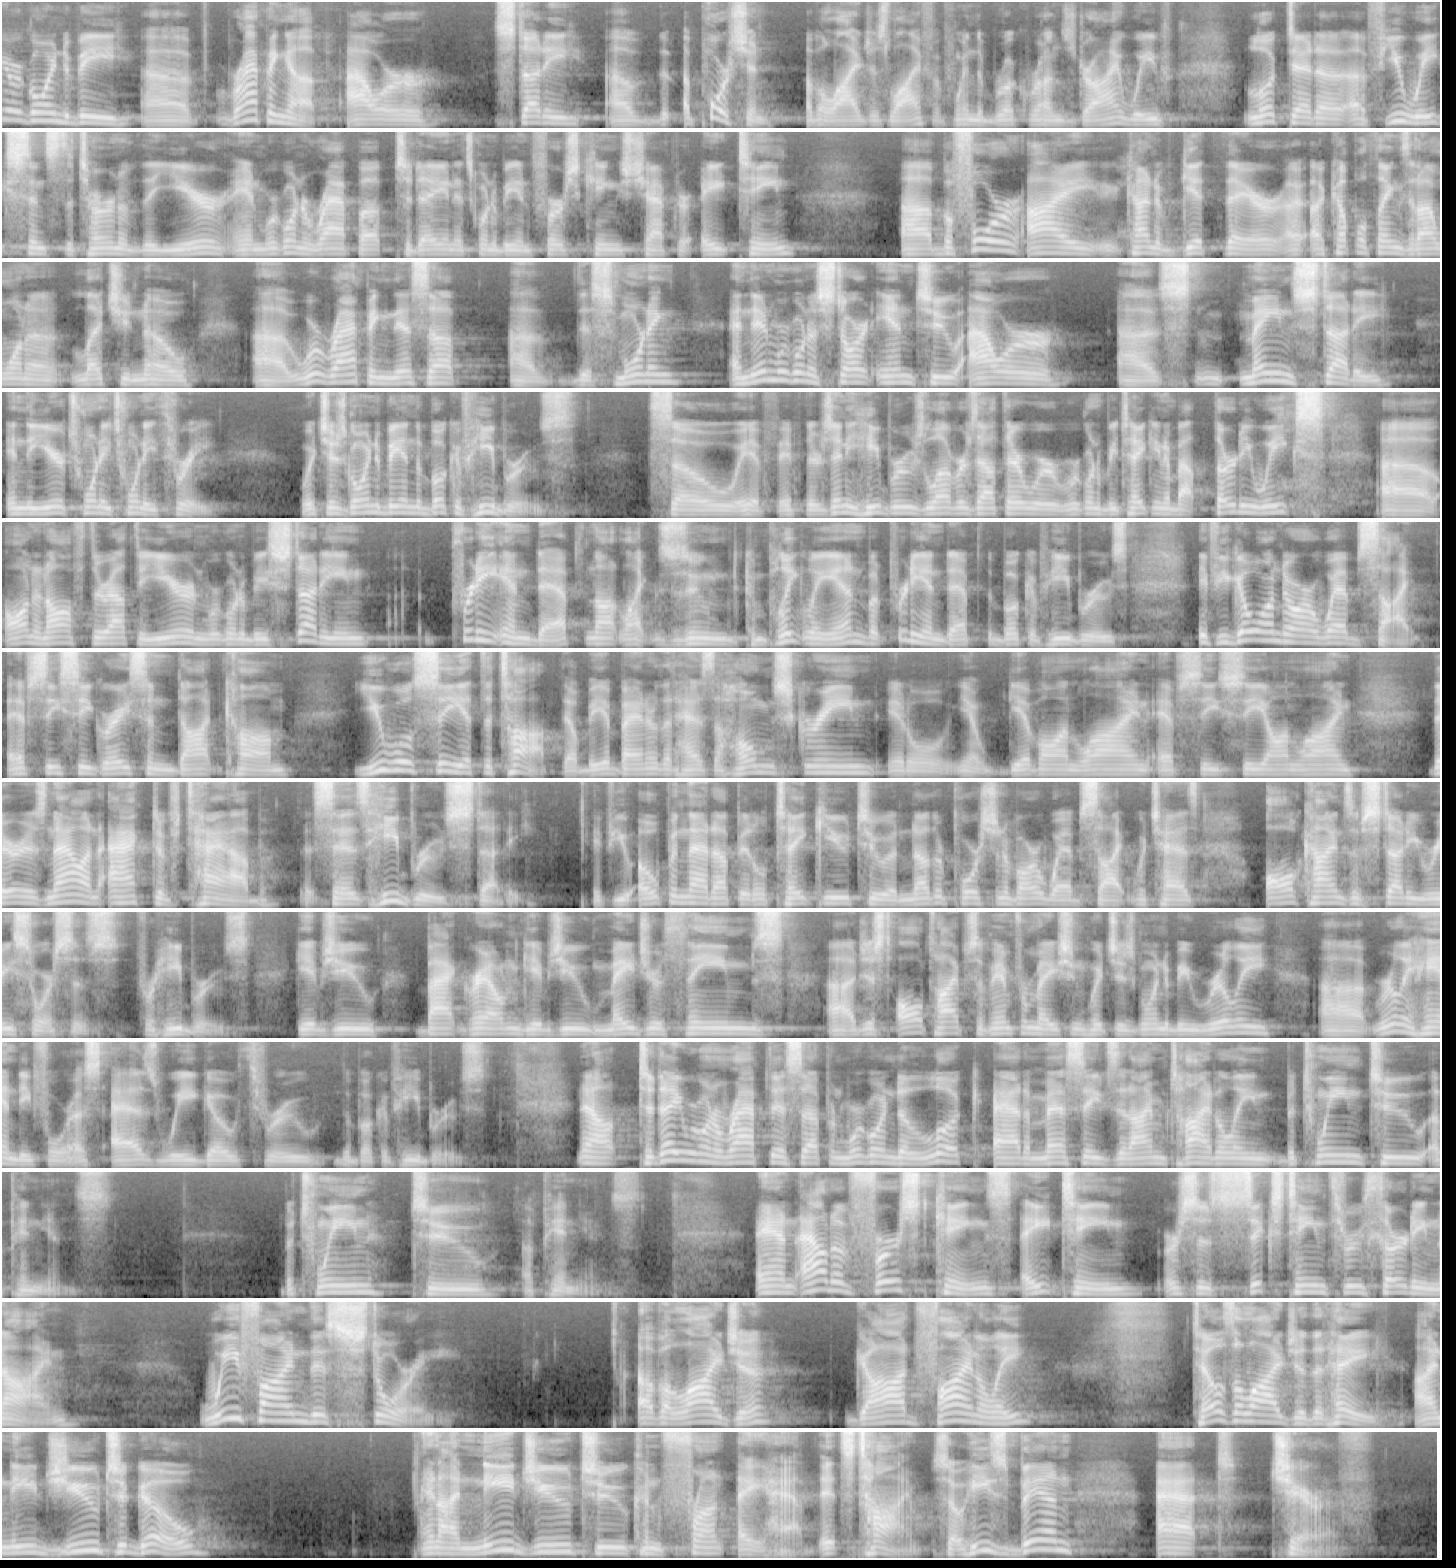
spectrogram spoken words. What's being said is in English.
We are going to be uh, wrapping up our study of the, a portion of Elijah's life of when the brook runs dry. We've looked at a, a, few weeks since the turn of the year, and we're going to wrap up today, and it's going to be in 1 Kings chapter 18. Uh, before I kind of get there, a, a couple things that I want to let you know. Uh, we're wrapping this up uh, this morning, and then we're going to start into our uh, main study in the year 2023, which is going to be in the book of Hebrews. So if, if there's any Hebrews lovers out there, we're, we're going to be taking about 30 weeks uh, on and off throughout the year, and we're going to be studying pretty in depth, not like zoomed completely in, but pretty in depth, the book of Hebrews. If you go onto our website, fccgrayson.com, you will see at the top there'll be a banner that has the home screen. It'll you know give online, FCC online there is now an active tab that says Hebrews study. If you open that up, it'll take you to another portion of our website which has all kinds of study resources for Hebrews. Gives you background, gives you major themes, uh, just all types of information, which is going to be really, uh, really handy for us as we go through the book of Hebrews. Now, today we're going to wrap this up and we're going to look at a message that I'm titling Between Two Opinions between two opinions. And out of 1 Kings 18, verses 16 through 39, we find this story of Elijah. God finally tells Elijah that, hey, I need you to go and I need you to confront Ahab. It's time. So he's been at Cherith.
